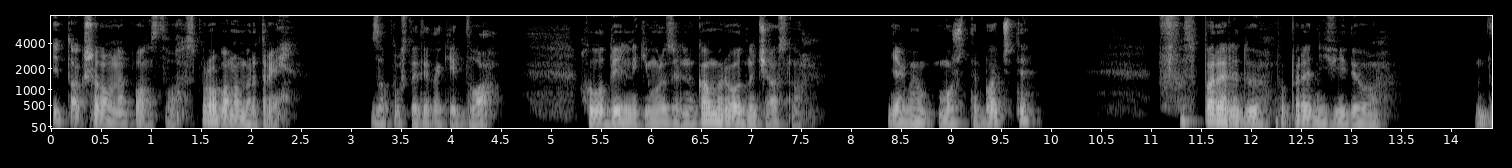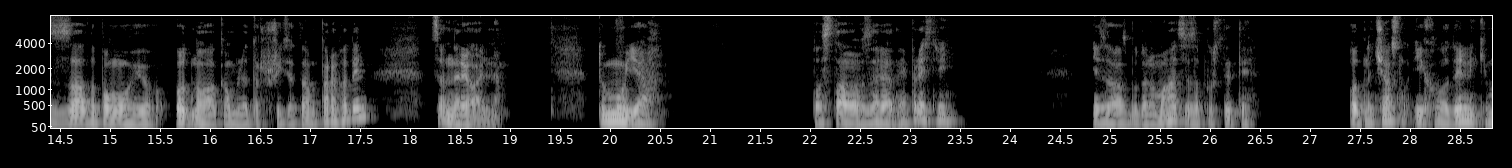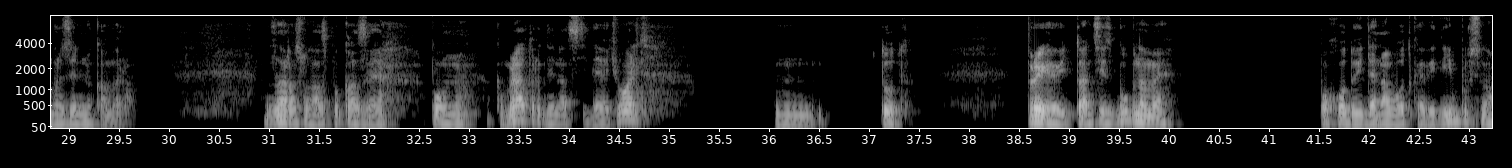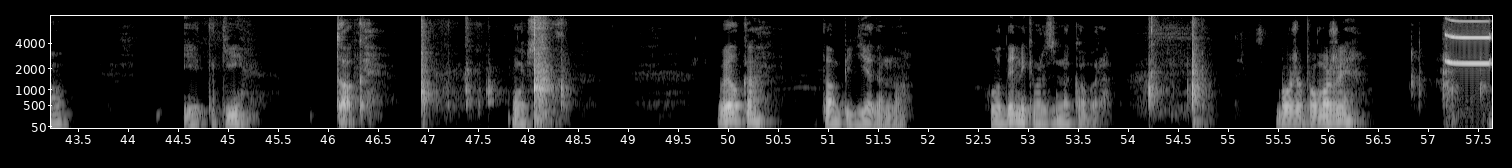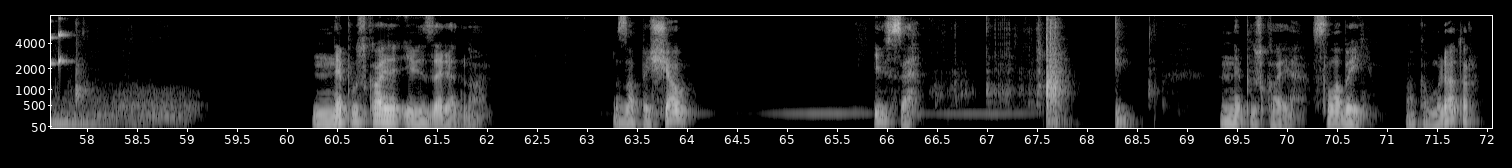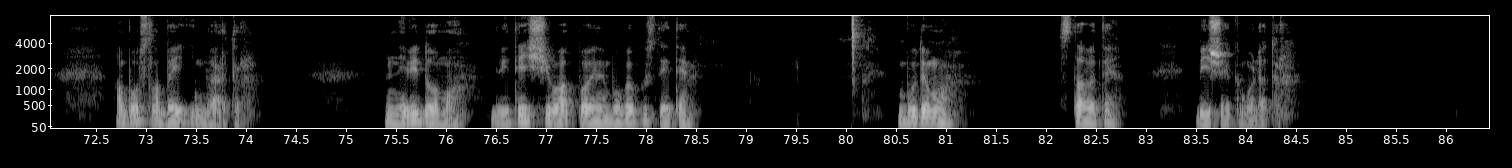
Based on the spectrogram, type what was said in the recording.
І так, шановне панство, спроба номер 3 Запустити такі два холодильники морозильну камеру одночасно. Як ви можете бачити з перегляду попередніх відео, за допомогою одного акумулятора 60 Ах це нереально. Тому я поставив зарядний пристрій і зараз буду намагатися запустити одночасно і холодильник, і морозильну камеру. Зараз у нас показує повний акумулятор 12,9 вольт. Тут пригають танці з бубнами. Походу йде наводка від імпульсного. І такі. Так. Ось. Вилка. Там під'єднано холодильник і морозильна камера. Боже, поможи. Не пускає і від зарядного. Запищав. І все. Не пускає. Слабий акумулятор або слабий інвертор. Невідомо. 2000 Вт повинен був би пустити. Будемо ставити більший акумулятор.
